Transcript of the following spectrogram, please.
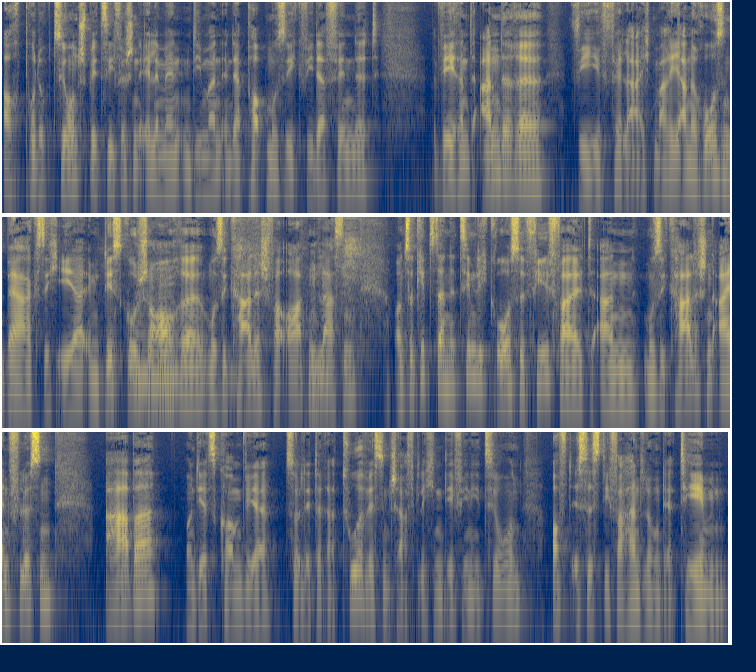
auch produktionsspezifischen Elementen, die man in der Popmusik wiederfindet während andere, wie vielleicht Marianne Rosenberg, sich eher im Disco-Genre mhm. musikalisch verorten mhm. lassen. Und so gibt es da eine ziemlich große Vielfalt an musikalischen Einflüssen. Aber, und jetzt kommen wir zur literaturwissenschaftlichen Definition, oft ist es die Verhandlung der Themen,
